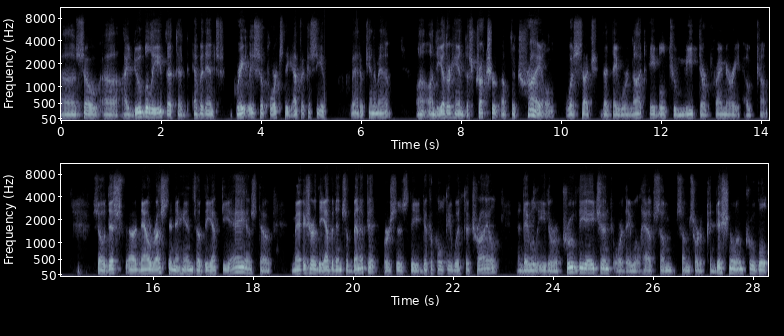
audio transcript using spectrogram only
Uh, so uh, I do believe that the evidence greatly supports the efficacy of aducanumab. Uh, on the other hand, the structure of the trial was such that they were not able to meet their primary outcome. So this uh, now rests in the hands of the FDA as to measure the evidence of benefit versus the difficulty with the trial. And they will either approve the agent or they will have some, some sort of conditional approval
